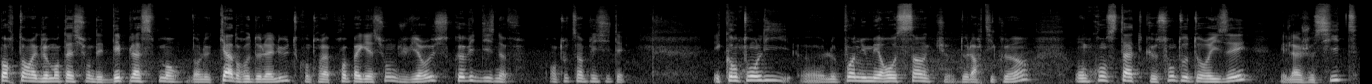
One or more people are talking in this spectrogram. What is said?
portant réglementation des déplacements dans le cadre de la lutte contre la propagation du virus Covid-19, en toute simplicité. Et quand on lit euh, le point numéro 5 de l'article 1, on constate que sont autorisés, et là je cite,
